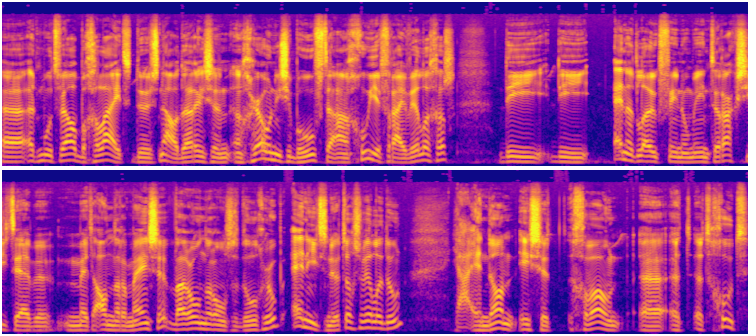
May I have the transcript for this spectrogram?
Uh, het moet wel begeleid. Dus nou, daar is een, een chronische behoefte aan goede vrijwilligers. Die, die en het leuk vinden om interactie te hebben met andere mensen, waaronder onze doelgroep, en iets nuttigs willen doen. Ja, en dan is het gewoon uh, het, het goed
